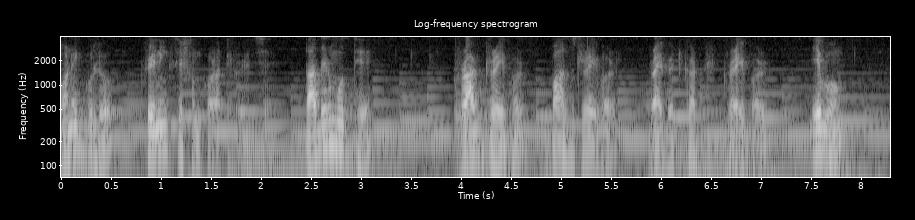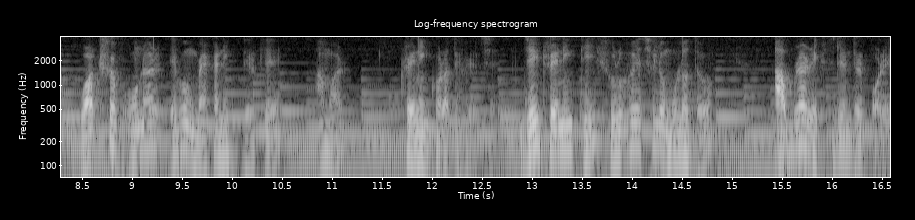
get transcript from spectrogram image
অনেকগুলো ট্রেনিং সেশন করাতে হয়েছে। তাদের মধ্যে truck driver, bus driver, private car driver এবং ওয়ার্কশপ ওনার এবং মেকানিকদেরকে আমার ট্রেনিং করাতে হয়েছে। যেই ট্রেনিংটি শুরু হয়েছিল মূলত আবরার অ্যাক্সিডেন্টের পরে।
